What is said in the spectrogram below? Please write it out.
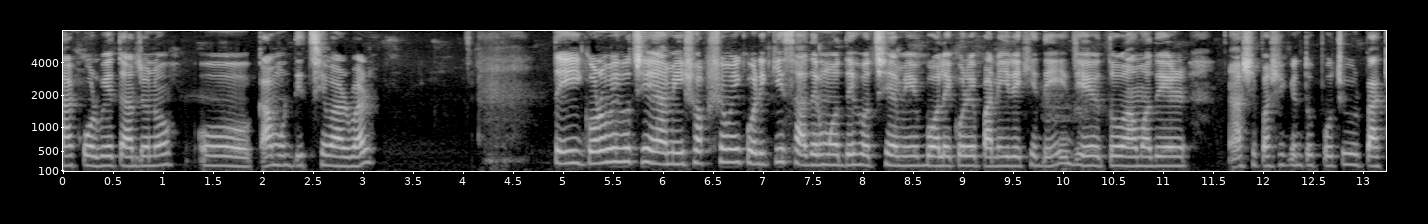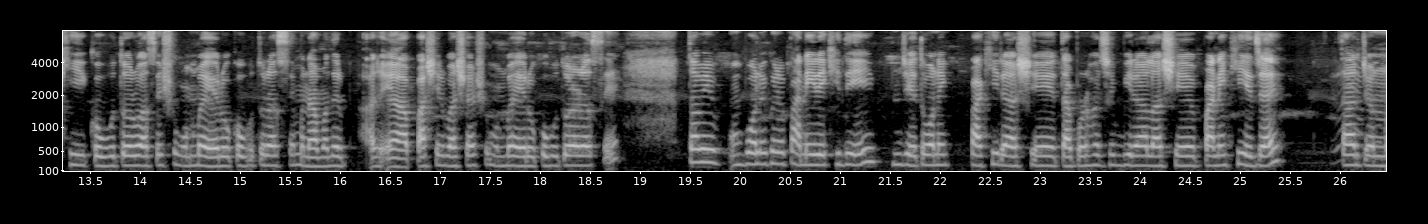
না করবে, তার জন্য ও কামড় দিচ্ছে বারবার। তো এই গরমে হচ্ছে আমি সবসময় করি কি ছাদের মধ্যে হচ্ছে আমি বলে করে পানি রেখে দিই। যেহেতু আমাদের আশেপাশে কিন্তু প্রচুর পাখি, কবুতরও আছে, সুমন ভাইয়েরও কবুতর আছে মানে আমাদের পাশের বাসায় সুমন ভাইয়েরও কবুতর আছে। তো আমি বলে করে পানি রেখে দিই, যেহেতু অনেক পাখিরা আসে, তারপর হচ্ছে বিড়াল আসে, পানি খেয়ে যায় তার জন্য।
